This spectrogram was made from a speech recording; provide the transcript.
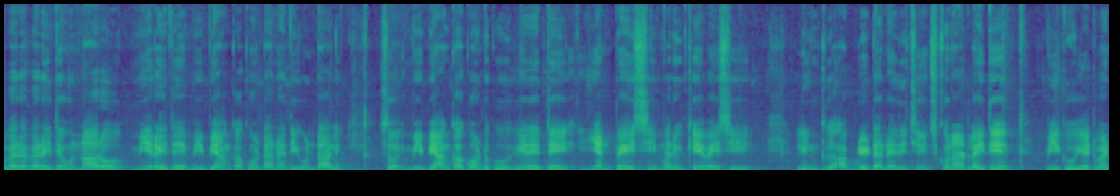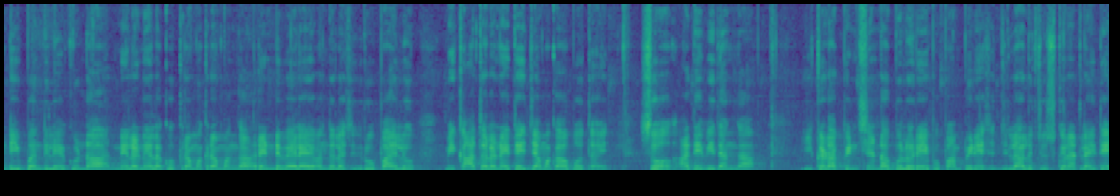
ఎవరెవరైతే ఉన్నారో మీరైతే మీ బ్యాంక్ అకౌంట్ అనేది ఉండాలి. సో మీ బ్యాంక్ అకౌంట్కు ఏదైతే ఎన్పిఐసి మరియు కేవైసి లింక్ అప్డేట్ అనేది చేయించుకున్నట్లయితే మీకు ఎటువంటి ఇబ్బంది లేకుండా నెల నెలకు క్రమక్రమంగా రెండు వేల ఐదు వందల రూపాయలు మీ ఖాతాలోనైతే జమ కాబోతాయి. సో అదేవిధంగా ఇక్కడ పెన్షన్ డబ్బులు రేపు పంపిణీ జిల్లాలు చూసుకున్నట్లయితే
